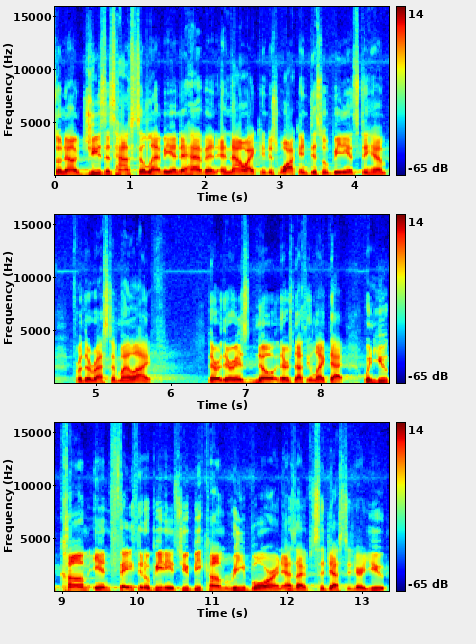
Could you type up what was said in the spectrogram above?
so now Jesus has to let me into heaven, and now I can just walk in disobedience to him for the rest of my life. There, there is no, there's nothing like that. When you come in faith and obedience, you become reborn, as I've suggested here. You,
